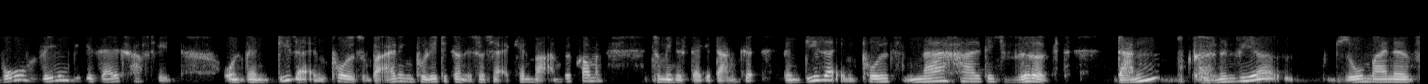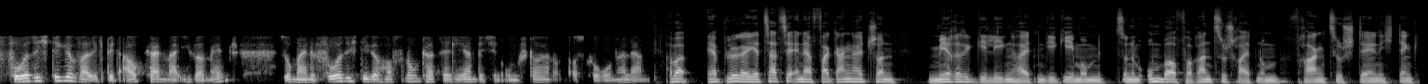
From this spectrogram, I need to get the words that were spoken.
Wo will die Gesellschaft hin? Und wenn dieser Impuls, und bei einigen Politikern ist das ja erkennbar angekommen, zumindest der Gedanke, wenn dieser Impuls nachhaltig wirkt, dann können wir, so meine vorsichtige, weil ich bin auch kein naiver Mensch, so meine vorsichtige Hoffnung tatsächlich ein bisschen umsteuern und aus Corona lernen. Aber Herr Blöger, jetzt hat es ja in der Vergangenheit schon mehrere Gelegenheiten gegeben, um mit so einem Umbau voranzuschreiten, um Fragen zu stellen. Ich denke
